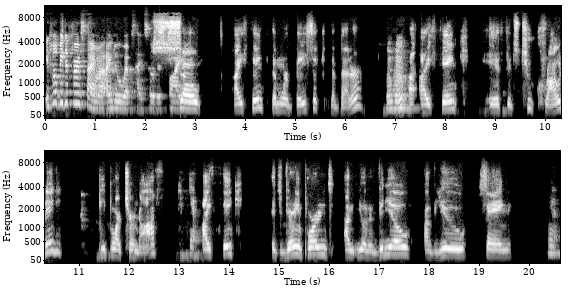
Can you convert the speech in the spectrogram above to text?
It will be the first time I do a website, so that's why. So I think the more basic, the better. Mhm. I, I think if it's too crowded, people are turned off. Yeah. I think it's very important. Um, you have a video of you saying, Yeah.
